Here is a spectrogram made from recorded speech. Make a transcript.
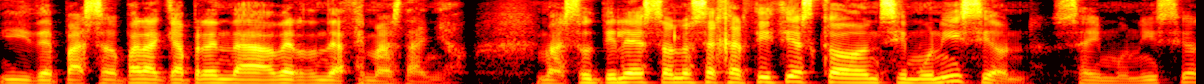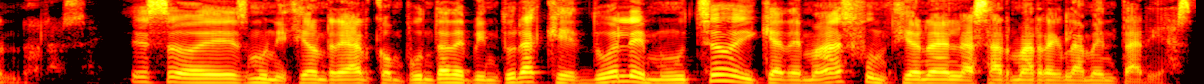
y de paso para que aprenda a ver dónde hace más daño. Más útiles son los ejercicios con Simunition. ¿Simunition? No lo. Eso es munición real con punta de pintura que duele mucho y que además funciona en las armas reglamentarias.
